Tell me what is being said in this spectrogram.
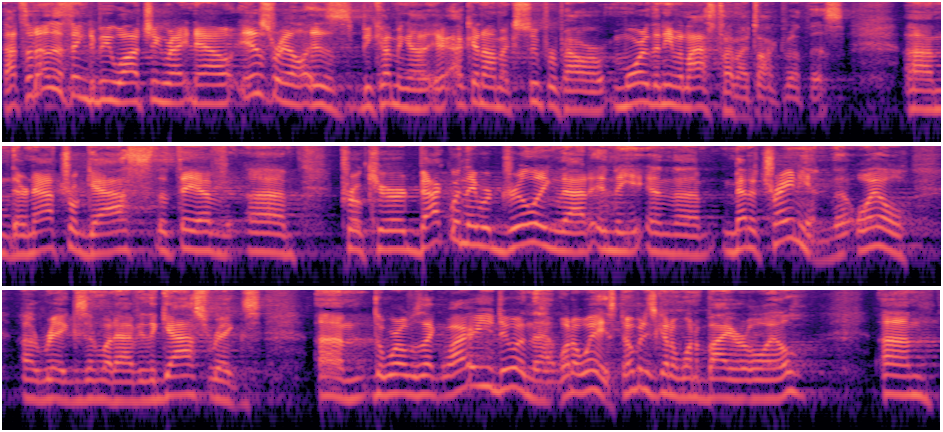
That's another thing to be watching right now. Israel is becoming an economic superpower more than even last time I talked about this. Um, their natural gas that they have uh, procured back when they were drilling that in the in the Mediterranean, the oil uh, rigs and what have you, the gas rigs. Um, the world was like, "Why are you doing that? What a waste! Nobody's going to want to buy your oil." Um,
